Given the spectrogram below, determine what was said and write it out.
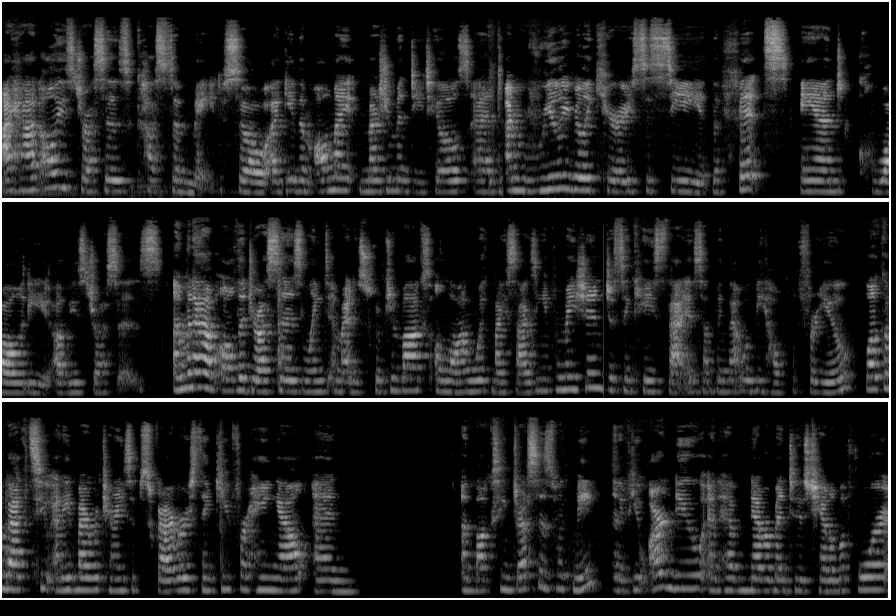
I had all these dresses custom made, so I gave them all my measurement details and I'm really, really curious to see the fits and quality of these dresses. I'm going to have all the dresses linked in my description box along with my sizing information just in case that is something that would be helpful for you. Welcome back to any of my returning subscribers. Thank you for hanging out and unboxing dresses with me. And if you are new and have never been to this channel before,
